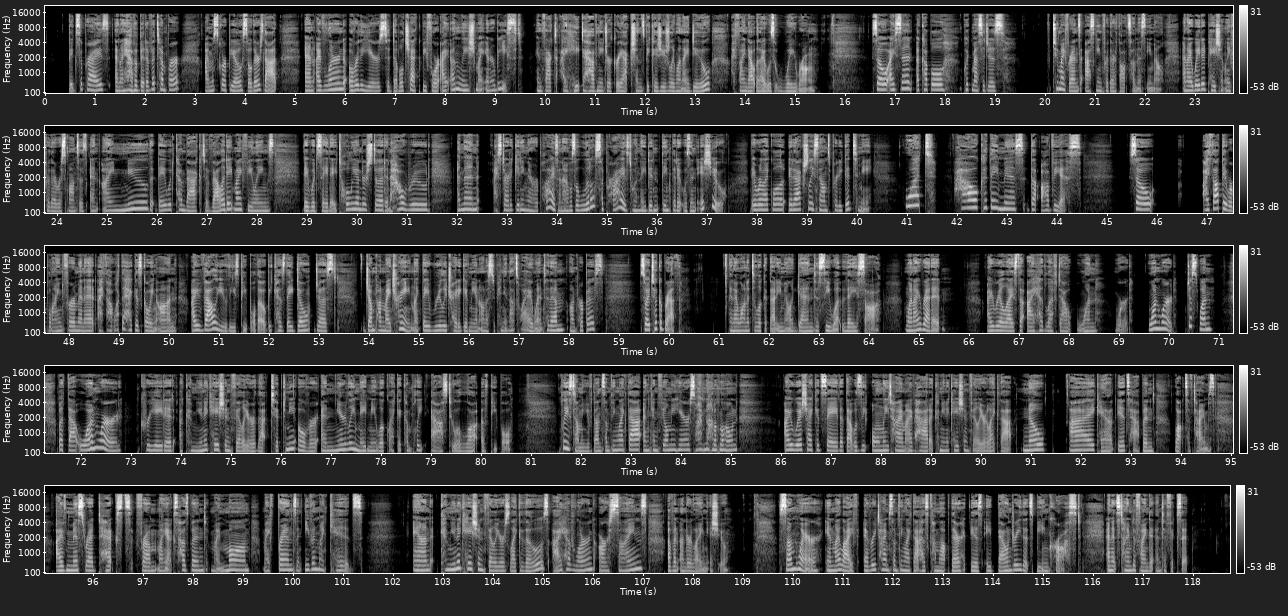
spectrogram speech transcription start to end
big surprise, and I have a bit of a temper. I'm a Scorpio, so there's that. And I've learned over the years to double check before I unleash my inner beast. In fact, I hate to have knee jerk reactions because usually when I do, I find out that I was way wrong. So I sent a couple quick messages to my friends asking for their thoughts on this email. And I waited patiently for their responses. And I knew that they would come back to validate my feelings. They would say they totally understood and how rude. And then I started getting their replies, and I was a little surprised when they didn't think that it was an issue. They were like, well, it actually sounds pretty good to me. What? How could they miss the obvious? So I thought they were blind for a minute. I thought, what the heck is going on? I value these people though, because they don't just jump on my train. Like they really try to give me an honest opinion. That's why I went to them on purpose. So I took a breath and I wanted to look at that email again to see what they saw. When I read it, I realized that I had left out one word. One word, just one. But that one word created a communication failure that tipped me over and nearly made me look like a complete ass to a lot of people. Please tell me you've done something like that and can feel me here so I'm not alone. I wish I could say that that was the only time I've had a communication failure like that. No, I can't. It's happened lots of times. I've misread texts from my ex husband, my mom, my friends, and even my kids. And communication failures like those, I have learned, are signs of an underlying issue. Somewhere in my life, every time something like that has come up, there is a boundary that's being crossed, and it's time to find it and to fix it.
